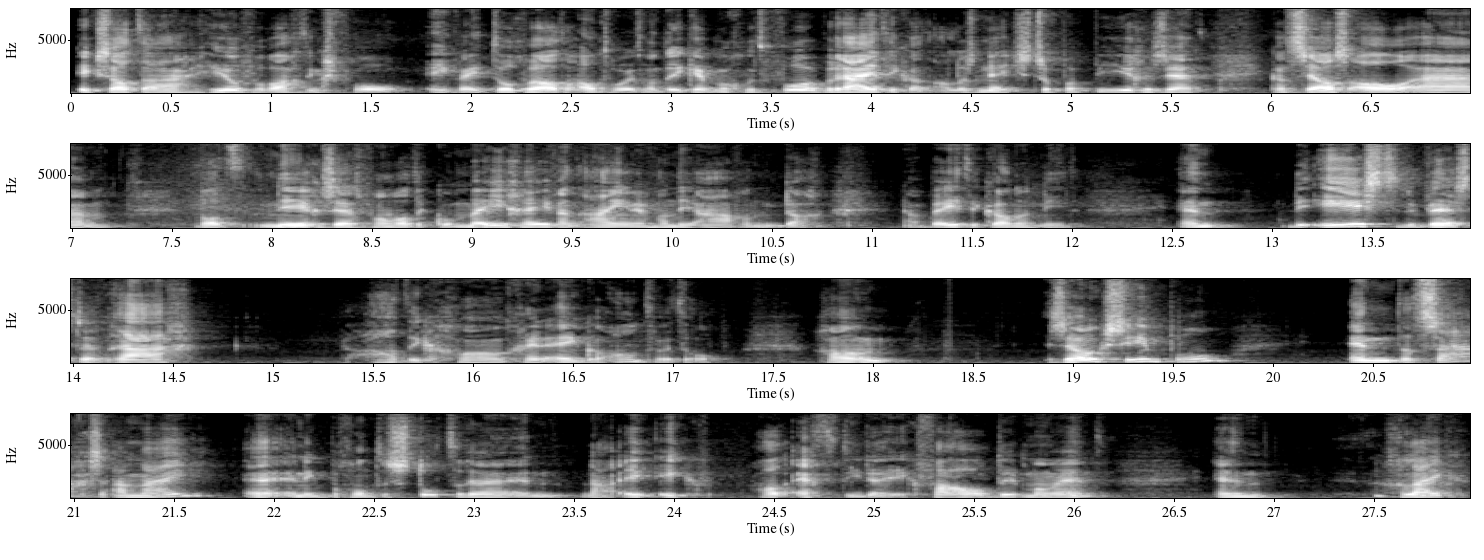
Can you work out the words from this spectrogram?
ik zat daar heel verwachtingsvol. Ik weet toch wel het antwoord, want ik heb me goed voorbereid. Ik had alles netjes op papier gezet. Ik had zelfs al ehm, wat neergezet van wat ik kon meegeven aan het einde van die avond. Ik dacht, nou beter kan het niet. En de eerste, de beste vraag had ik gewoon geen enkel antwoord op. Gewoon zo simpel. En dat zagen ze aan mij. En, en ik begon te stotteren. En nou, ik, ik had echt het idee, ik faal op dit moment. En gelijk,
